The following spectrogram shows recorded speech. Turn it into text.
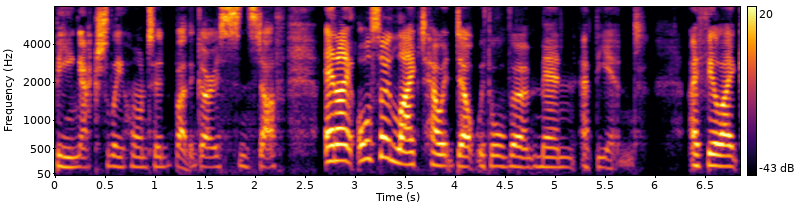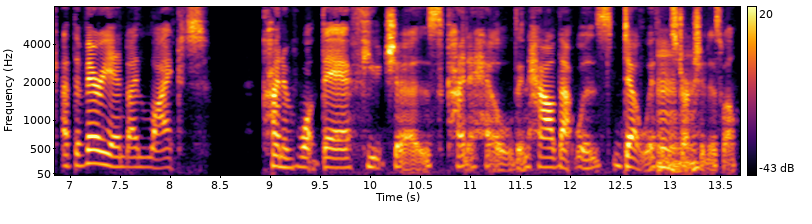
being actually haunted by the ghosts and stuff. And I also liked how it dealt with all the men at the end. I feel like at the very end, I liked kind of what their futures kind of held and how that was dealt with and mm. structured as well.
